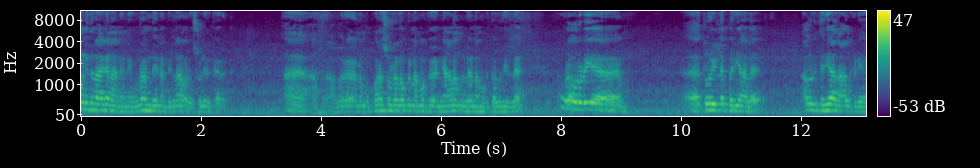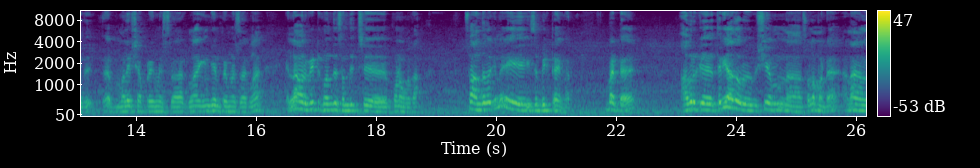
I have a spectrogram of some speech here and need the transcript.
மனிதனாக நான் என்னை உணர்ந்தேன் அப்படின்லாம் அவர் சொல்லியிருக்காரு. அவர் அவரை நம்ம குறை சொல்கிற அளவுக்கு நமக்கு ஞானம் இல்லை நமக்கு தகுதி இல்லை. அவர் அவருடைய தொழிலில் பெரிய ஆள். அவருக்கு தெரியாத ஆள் கிடையாது. மலேசியா பிரைம் மினிஸ்டராக இருக்கலாம் இந்தியன் பிரைம் மினிஸ்டராக இருக்கலாம் எல்லாம் அவர் வீட்டுக்கு வந்து சந்தித்து போனவங்க தான். ஸோ அந்த வகையில் இஸ் எ பிக் டைமர் பட்டு அவருக்கு தெரியாத ஒரு விஷயம் நான் சொல்ல மாட்டேன். ஆனால்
